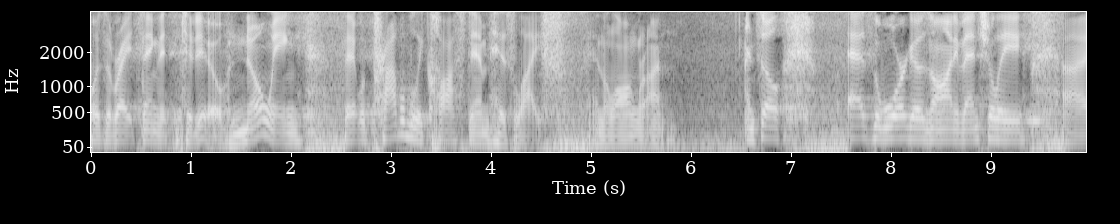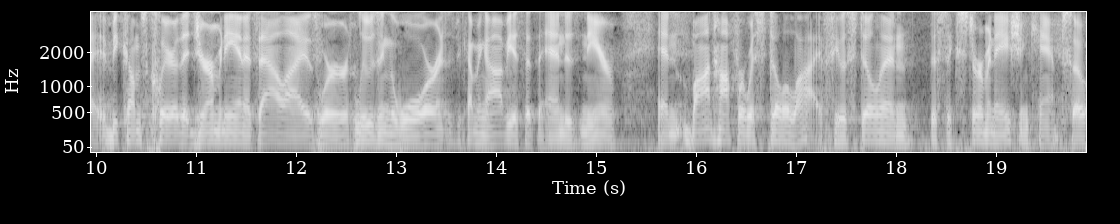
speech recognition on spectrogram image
was the right thing that, to do, knowing that it would probably cost him his life in the long run. And so, as the war goes on, eventually uh, it becomes clear that Germany and its allies were losing the war, and it's becoming obvious that the end is near. And Bonhoeffer was still alive. He was still in this extermination camp. So,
